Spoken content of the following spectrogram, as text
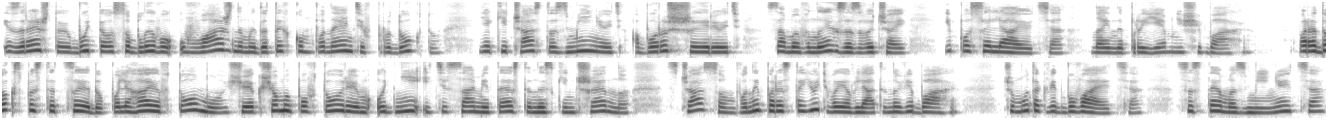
І, зрештою, будьте особливо уважними до тих компонентів продукту, які часто змінюють або розширюють, саме в них зазвичай і поселяються найнеприємніші баги. Парадокс пестициду полягає в тому, що якщо ми повторюємо одні і ті самі тести нескінченно, з часом вони перестають виявляти нові баги. Чому так відбувається? Система змінюється,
